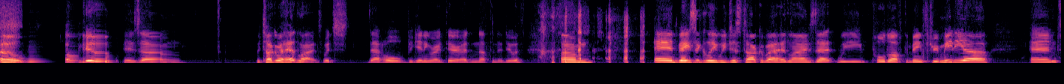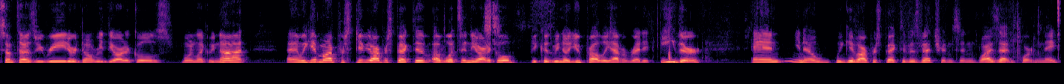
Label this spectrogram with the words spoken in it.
Oh, what we do is um, we talk about headlines, which that whole beginning right there had nothing to do with. Um, and basically, we just talk about headlines that we pulled off the mainstream media, and sometimes we read or don't read the articles. More than likely not, and we give them our give you our perspective of what's in the article because we know you probably haven't read it either. And you know, we give our perspective as veterans, and why is that important, Nate?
